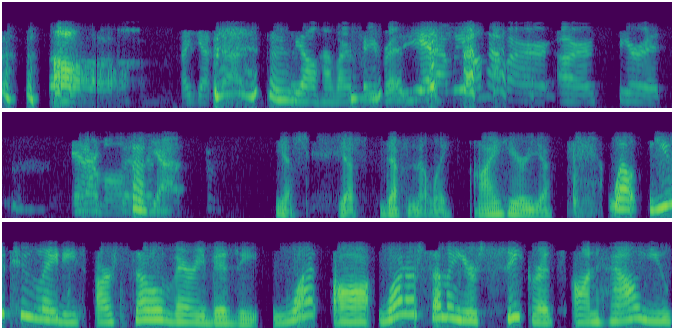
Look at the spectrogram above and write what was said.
oh, I get that. We all have our favorites. yeah, we all have our our spirit animals. Yes. Yes. Yes, definitely. I hear you. Well, you two ladies are so very busy. What are what are some of your secrets on how you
